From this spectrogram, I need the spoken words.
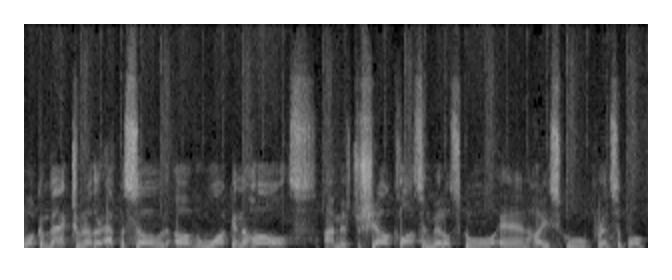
Welcome back to another episode of Walkin' the Halls. I'm Mr. Shell, Clawson Middle School and High School Principal.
